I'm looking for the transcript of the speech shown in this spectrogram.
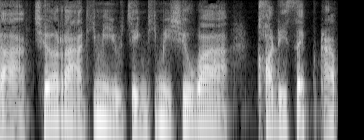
จากเชื้อราที่มีอยู่จริงที่มีชื่อว่า Cordyceps ครับ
